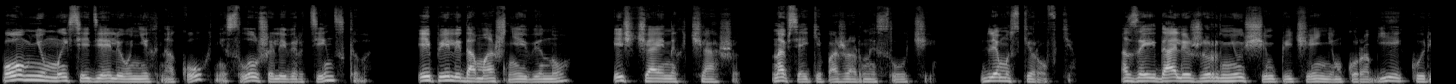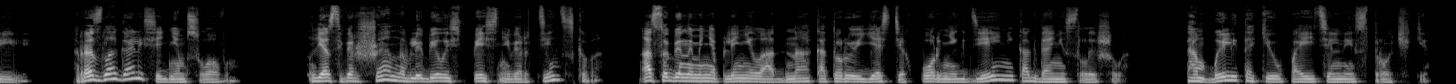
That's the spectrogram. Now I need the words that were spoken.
Помню, мы сидели у них на кухне, слушали Вертинского и пили домашнее вино из чайных чашек на всякий пожарный случай для маскировки. Заедали жирнющим печеньем курабье и курили. Разлагались одним словом. Я совершенно влюбилась в песни Вертинского. Особенно меня пленила одна, которую я с тех пор нигде и никогда не слышала. Там были такие упоительные строчки.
